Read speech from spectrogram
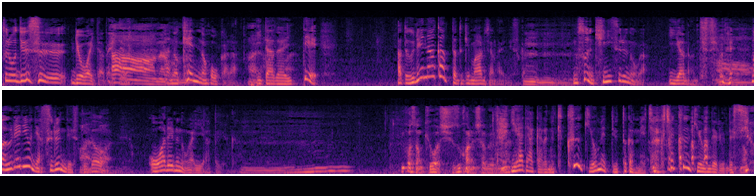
プロデュース料はいただいてる。あーなるほど。の県の方からい。ただいて、あと売れなかった時もあるじゃないですか、うんうんうん。そういうの気にするのが嫌なんですよね。まあ、売れるようにはするんですけど、はいはい。追われるのが嫌というか。うーん。美香さん今日は静かにしゃべるね。嫌だからね空気読めって言ったからめちゃくちゃ空気読んでるんですよ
